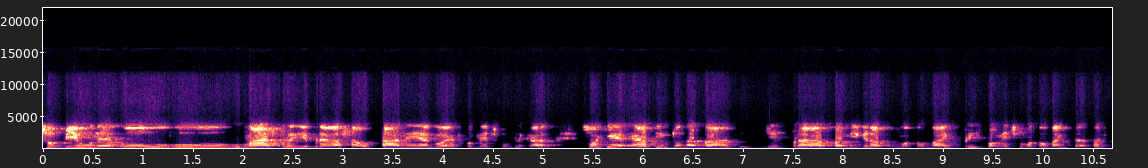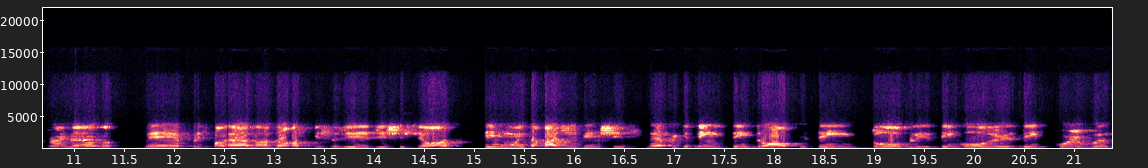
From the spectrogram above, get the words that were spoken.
Subiu né, o, o, o mastro ali para ela saltar, né? E agora ficou meio complicado. Só que ela tem toda a base para migrar para o mountain bike, principalmente que o mountain bike está tá se tornando é, as novas pistas de, de XCO tem muita base de BMX, né? Porque tem, tem drops, tem dobles, tem rollers, tem curvas,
